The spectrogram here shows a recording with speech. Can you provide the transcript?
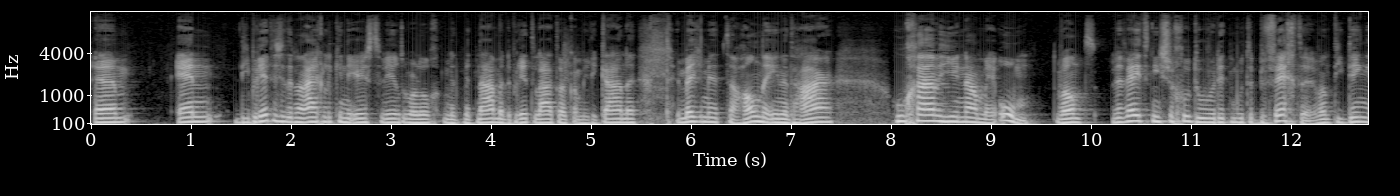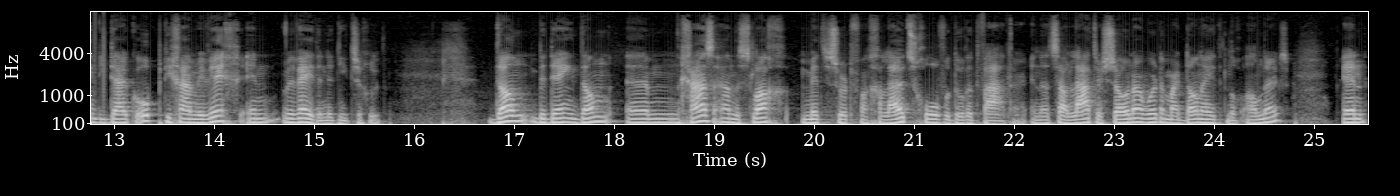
Ehm, en die Britten zitten dan eigenlijk in de Eerste Wereldoorlog, met, met name de Britten, later ook Amerikanen, een beetje met de handen in het haar. Hoe gaan we hier nou mee om? Want we weten niet zo goed hoe we dit moeten bevechten. Want die dingen die duiken op, die gaan weer weg en we weten het niet zo goed. Dan, bedenk, dan ehm, gaan ze aan de slag met een soort van geluidsgolven door het water. En dat zou later sonar worden, maar dan heet het nog anders. En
